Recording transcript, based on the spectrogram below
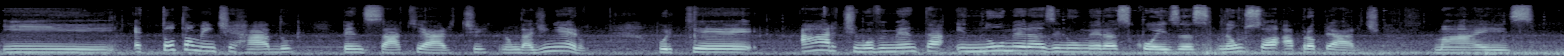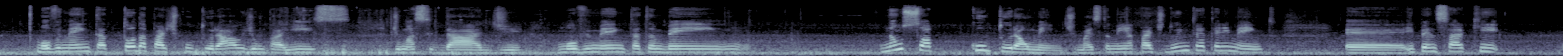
E é totalmente errado pensar que arte não dá dinheiro, porque a arte movimenta inúmeras, inúmeras coisas, não só a própria arte, mas movimenta toda a parte cultural de um país, de uma cidade, movimenta também não só culturalmente, mas também a parte do entretenimento. É, e pensar que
